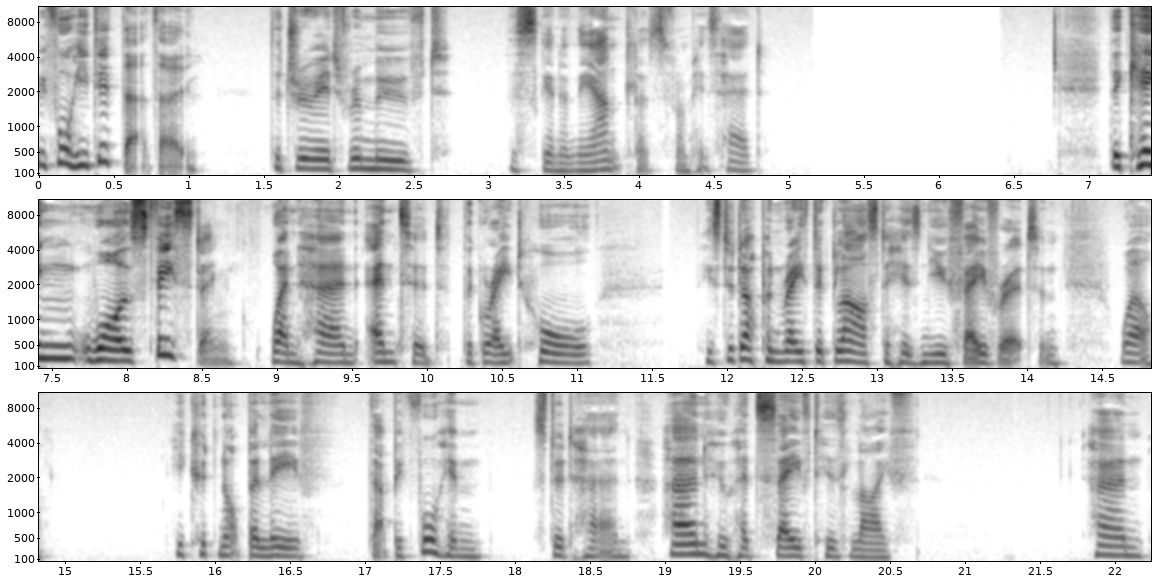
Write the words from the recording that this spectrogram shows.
Before he did that, though, the Druid removed the skin and the antlers from his head. The king was feasting when Herne entered the great hall. He stood up and raised a glass to his new favourite, and, well, he could not believe that before him stood Herne, Herne who had saved his life, Herne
